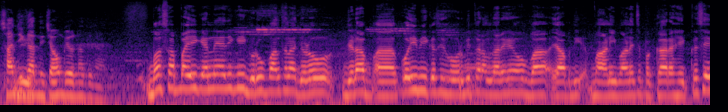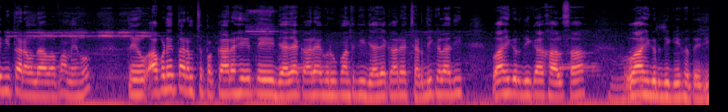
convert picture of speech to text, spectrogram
ਸਾਂਝੀ ਕਰਨੀ ਚਾਹੋਗੇ ਉਹਨਾਂ ਦੇ ਨਾਲ? ਬਸ ਆਪਾਂ ਇਹ ਕਹਿੰਦੇ ਆ ਜੀ ਕਿ ਗੁਰੂ ਪੰਥ ਨਾਲ ਜੁੜੋ ਜਿਹੜਾ ਕੋਈ ਵੀ ਕਿਸੇ ਹੋਰ ਵੀ ਧਰਮ ਦਾ ਰਹੇ ਉਹ ਆਪਦੀ ਬਾਣੀ ਬਾਣੇ ਚ ਪੱਕਾ ਰਹੇ ਕਿਸੇ ਵੀ ਧਰਮ ਦਾ ਵਾ ਭਾਵੇਂ ਉਹ ਤੇ ਉਹ ਆਪਣੇ ਧਰਮ ਚ ਪੱਕਾ ਰਹੇ ਤੇ ਜੈ ਜੈਕਾਰ ਹੈ ਗੁਰੂ ਪੰਥ ਕੀ ਜੈ ਜੈਕਾਰ ਹੈ ਚੜ੍ਹਦੀ ਕਲਾ ਜੀ ਵਾਹਿਗੁਰੂ ਜੀ ਕਾ ਖਾਲਸਾ ਵਾਹਿਗੁਰੂ ਜੀ ਕੀ ਫਤਿਹ ਜੀ।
